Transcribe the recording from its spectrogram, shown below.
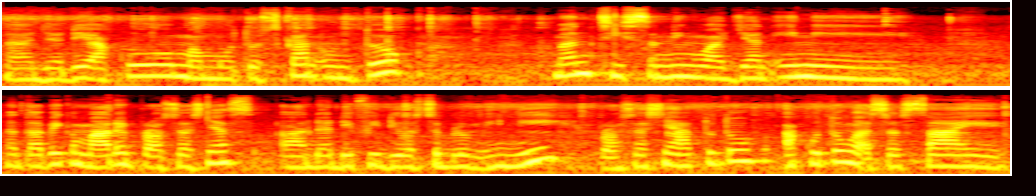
Nah jadi aku memutuskan untuk men seasoning wajan ini. Nah tapi kemarin prosesnya ada di video sebelum ini prosesnya aku tuh aku tuh nggak selesai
